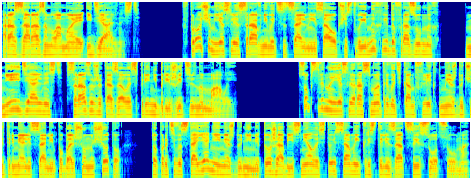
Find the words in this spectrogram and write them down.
раз за разом ломая идеальность. Впрочем, если сравнивать социальные сообщества иных видов разумных, неидеальность сразу же казалась пренебрежительно малой. Собственно, если рассматривать конфликт между четырьмя лесами по большому счету, то противостояние между ними тоже объяснялось той самой кристаллизацией социума.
